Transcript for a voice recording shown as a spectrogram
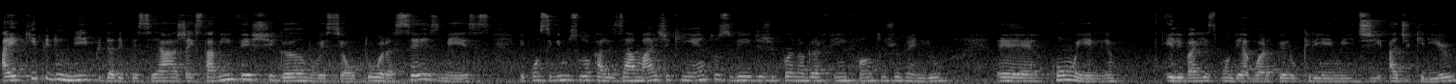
A equipe do NIP da DPCA já estava investigando esse autor há seis meses e conseguimos localizar mais de 500 vídeos de pornografia infanto-juvenil é, com ele. Ele vai responder agora pelo crime de adquirir,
